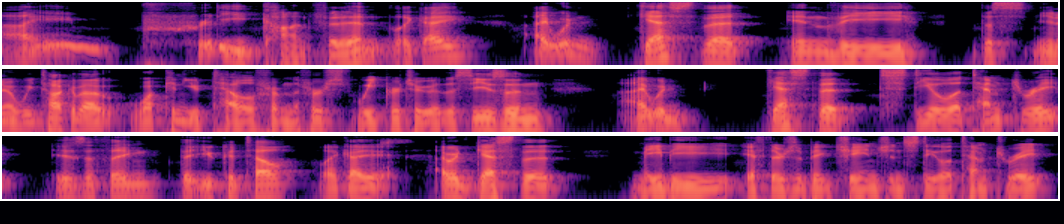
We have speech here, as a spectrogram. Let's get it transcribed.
I'm pretty confident. Like I, I would guess that in the this, you know, we talk about what can you tell from the first week or two of the season. I would guess that steal attempt rate is a thing that you could tell. Like I, I would guess that maybe if there's a big change in steal attempt rate,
